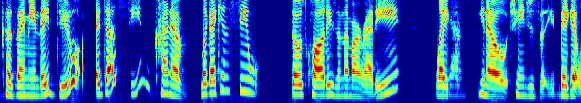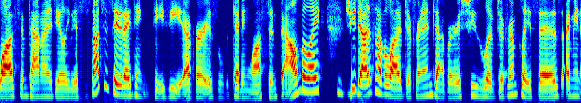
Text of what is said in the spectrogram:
Because I mean, they do, it does seem kind of like I can see those qualities in them already. Like, Yeah. you know, changes that they get lost and found on a daily basis. Not to say that I think Daisy ever is getting lost and found, but like she Mhm. does have a lot of different endeavors. She's lived different places. I mean,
